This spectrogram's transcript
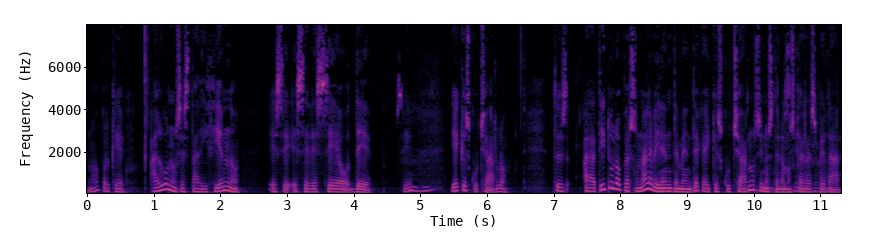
¿no? Porque algo nos está diciendo ese, ese deseo de, ¿sí? Y hay que escucharlo. Entonces, a título personal, evidentemente, que hay que escucharnos y nos tenemos que respetar.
